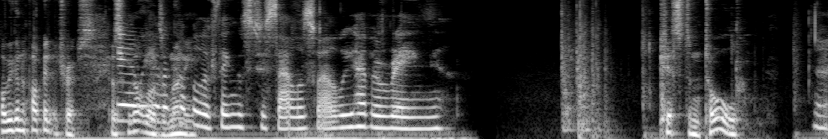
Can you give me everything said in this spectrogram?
Are we going to pop into trips? Because Yeah, we've we got loads have of a money. couple of things to sell as well. We have a ring. Kissed and told. Uh,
